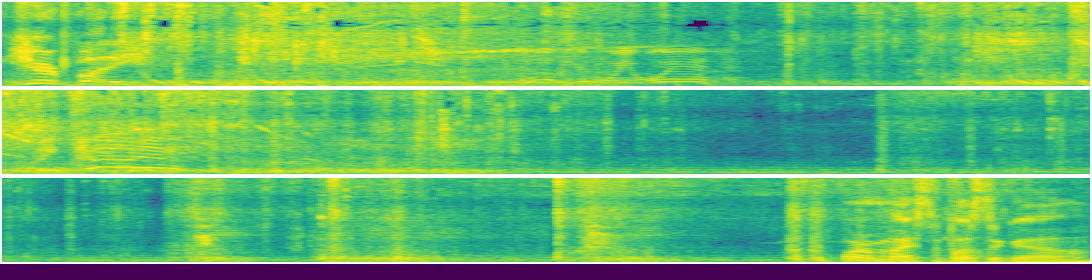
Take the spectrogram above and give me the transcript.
Here, buddy. How can we win? We caught him! Where am I supposed to go?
